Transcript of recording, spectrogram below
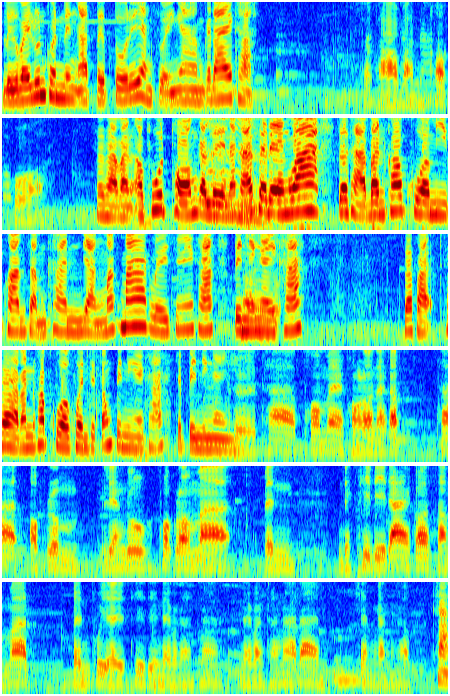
หรือวัยรุ่นคนหนึ่งอาจเติบโตได้อย่างสวยงามก็ได้ค่ะ สถาบันครอบครัวสถาบันเอาพูดพร้อมกันเลยนะคะ แสดงว่าสถาบันครอบครัวมีความสำคัญอย่างมาก ๆเลยใช่ไหมคะ เป็นยังไงคะสถาสถาบันครอบครัวควรจะต้องเป็นยังไงคะ จะเป็นยังไงคือถ้าพ่อแม่ของเรานะครับ ถ้าอบรมเลี้ยงดูพวกเรามาเป็น เด็กที่ดีได้ก็สามารถเป็นผู้ใหญ่ที่ดีในวันข้างหน้าในวันข้างหน้าได้ เช่นกันครับค่ะ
